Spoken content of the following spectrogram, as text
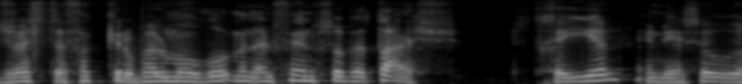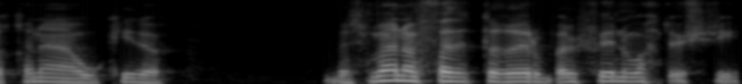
جلست أفكر بهالموضوع من 2017 تتخيل؟ إني أسوي قناة وكذا. بس ما نفذت غير ب 2021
